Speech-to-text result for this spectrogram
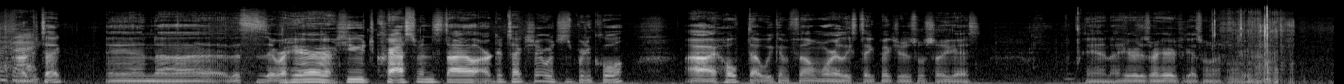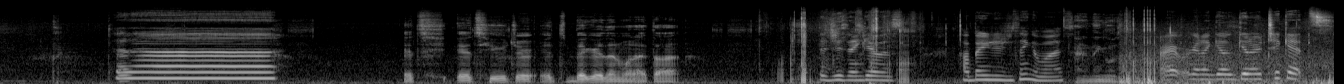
Okay. Architect. And uh, this is it right here. Huge craftsman style architecture, which is pretty cool. I hope that we can film or at least take pictures. We'll show you guys. And uh, here it is right here if you guys want to check it out. Ta-da! It's it's huger. It's bigger than what I thought. Did you think it was how big did you think it was? I didn't think it was. Alright, we're gonna go get our tickets.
